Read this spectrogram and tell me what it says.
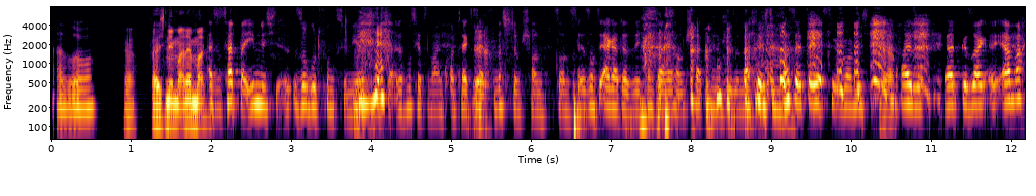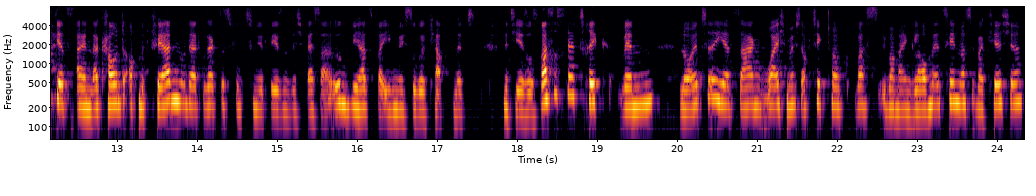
Also ja, also ich nehme an, er Also es hat bei ihm nicht äh, so gut funktioniert. Das muss ich jetzt mal in Kontext setzen, ja. das stimmt schon. Sonst, äh, sonst ärgert er sich hinterher und schreibt mir diese Nachricht. Was erzählst du über mich? Ja. Also er hat gesagt, er macht jetzt einen Account auch mit Pferden und er hat gesagt, es funktioniert wesentlich besser. Irgendwie hat es bei ihm nicht so geklappt mit, mit Jesus. Was ist der Trick, wenn Leute jetzt sagen, oh, ich möchte auf TikTok was über meinen Glauben erzählen, was über Kirche?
